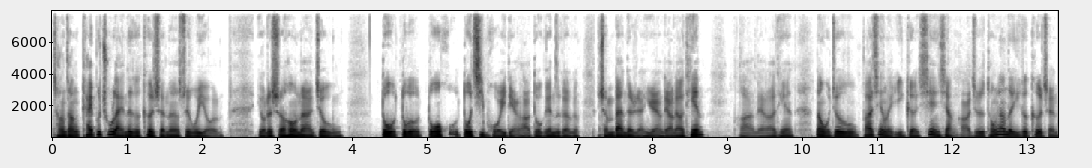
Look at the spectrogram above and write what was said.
常常开不出来那个课程呢？所以我有有的时候呢就。多多多多鸡婆一点啊，多跟这个承办的人员聊聊天啊，聊聊天。那我就发现了一个现象啊，就是同样的一个课程，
